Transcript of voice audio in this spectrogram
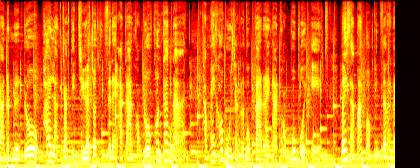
การดำเนินโรคภายหลังจากติดเชื้อจนถึงแสดงอาการของโรคค่อนข้างนาน ทำให้ข้อมูลจากระบบการรายงานของผู้ป่วยเอดส์ไม่สามารถบอกถึงสถาน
